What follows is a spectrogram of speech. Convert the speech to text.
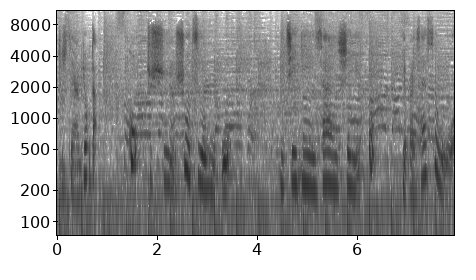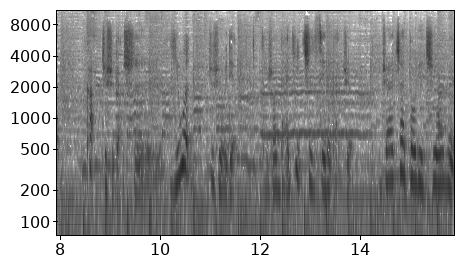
就是这样用的。过就是数字五，一、二、三、四、五，一、二、三、四、五。卡就是表示疑问，就是有一点怎么说难以置信的感觉。你居然战斗力只有五？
